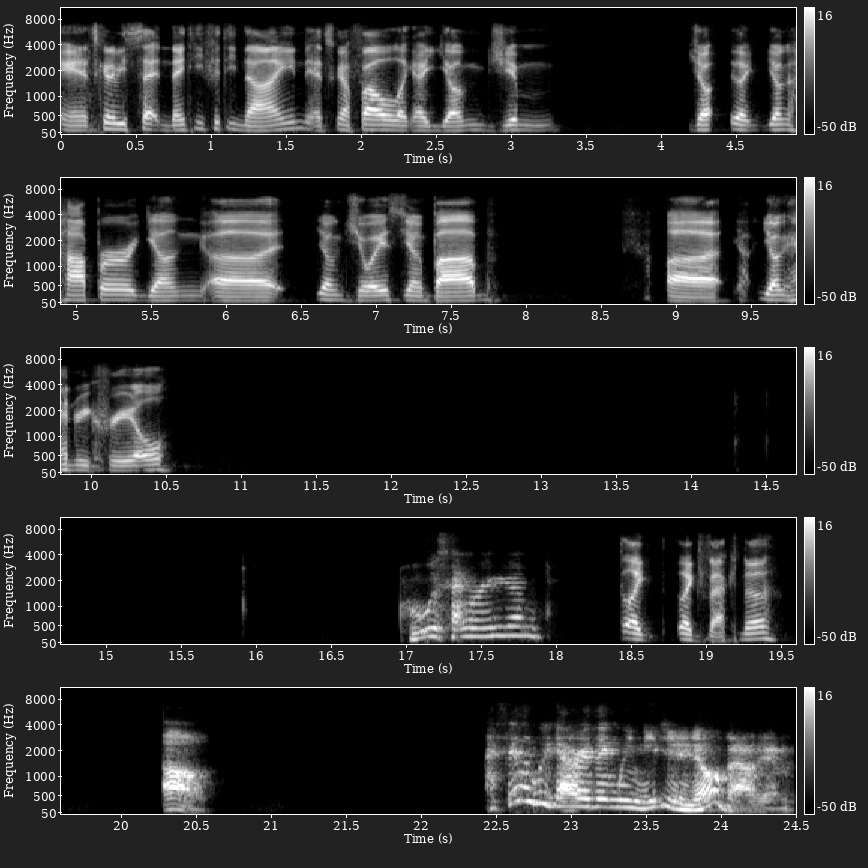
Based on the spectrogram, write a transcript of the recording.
and it's going to be set in 1959. It's going to follow like a young Jim, young, like young Hopper, young uh, young Joyce, young Bob, uh, young Henry Creel. Who was Henry again? Like like Vecna. Oh. I feel like we got everything we needed to know about him.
